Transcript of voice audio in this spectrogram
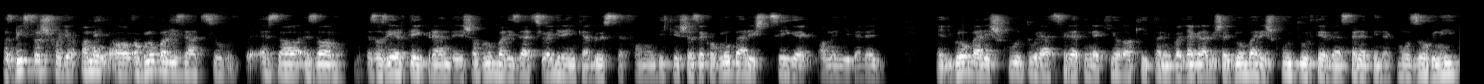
Az biztos, hogy a, a globalizáció, ez, a, ez, a, ez az értékrend és a globalizáció egyre inkább összefonódik, és ezek a globális cégek, amennyiben egy, egy globális kultúrát szeretnének kialakítani, vagy legalábbis egy globális kultúrtérben szeretnének mozogni,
